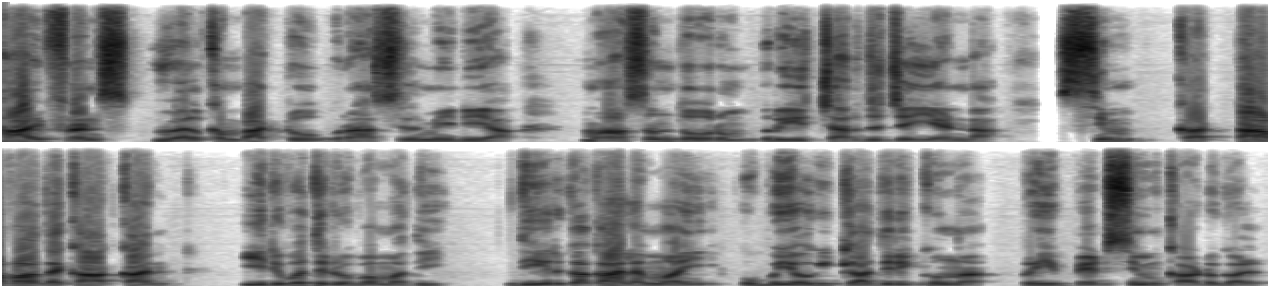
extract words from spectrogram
Hi friends welcome back to Rasil media മാസം തോറും recharge ചെയ്യേണ്ട സിം കട്ടാവാതെ കാക്കാൻ ഇരുപത് രൂപ മതി. ദീർഘകാലമായി ഉപയോഗിക്കാതിരിക്കുന്ന പ്രീപെയ്ഡ് സിം കാർഡുകൾ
